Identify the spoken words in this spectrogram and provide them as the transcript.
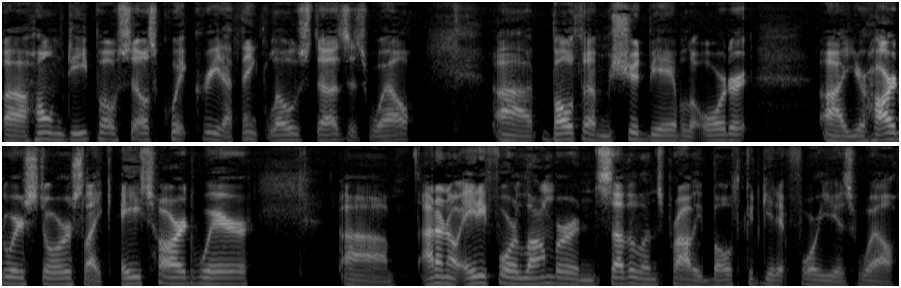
uh, Home Depot sells Quikrete. I think Lowe's does as well. Uh, both of them should be able to order it. Uh, your hardware stores like Ace Hardware, uh, I don't know, 84 Lumber and Sutherland's probably both could get it for you as well.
